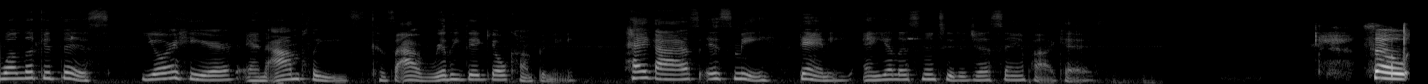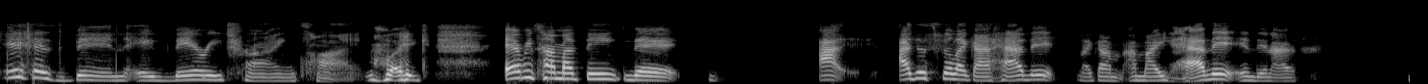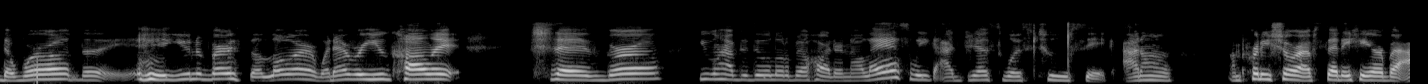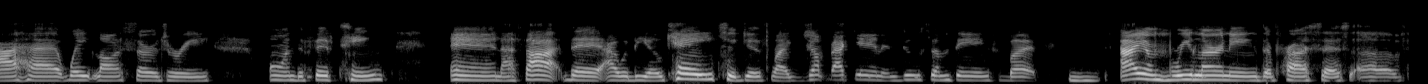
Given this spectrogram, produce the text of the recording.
Well, look at this. You're here and I'm pleased because I really dig your company. Hey guys, it's me, Danny, and you're listening to the Just Saying podcast. So it has been a very trying time. Like every time I think that I I just feel like I have it, like I'm I might have it and then I the world, the universe, the Lord, whatever you call it, says, girl, you're going to have to do a little bit harder. Now, last week, I just was too sick. I don't, I'm pretty sure I've said it here, but I had weight loss surgery on the 15th. And I thought that I would be okay to just like jump back in and do some things, but I am relearning the process of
